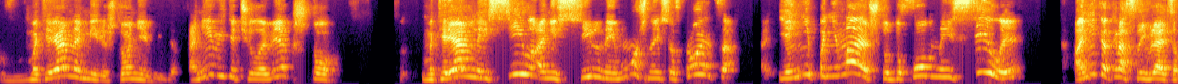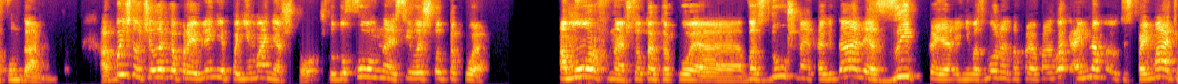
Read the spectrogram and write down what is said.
в материальном мире что они видят? Они видят человек, что материальные силы, они сильные, мощные, все строятся, и они понимают, что духовные силы, они как раз являются фундаментом. Обычно у человека проявление понимания что? Что духовная сила что такое? Аморфное, что-то такое воздушное и так далее, зыбкое, и невозможно это поймать, а именно то есть поймать,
